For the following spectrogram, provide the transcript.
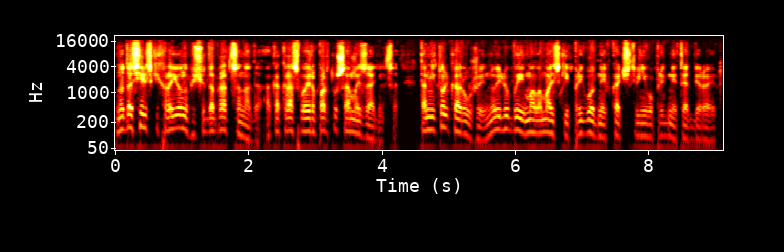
Но до сельских районов еще добраться надо, а как раз в аэропорту самая задница. Там не только оружие, но и любые маломальские пригодные в качестве него предметы отбирают.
